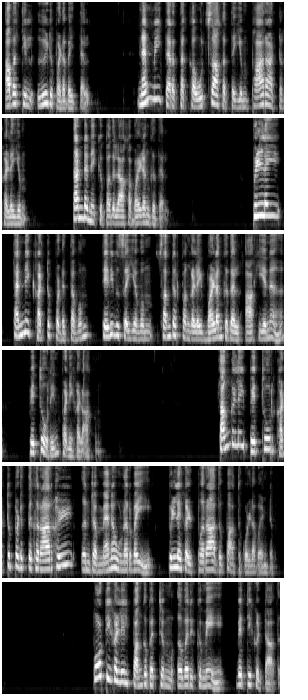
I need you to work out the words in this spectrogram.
அவற்றில் ஈடுபட வைத்தல் நன்மை தரத்தக்க உற்சாகத்தையும் பாராட்டுகளையும் தண்டனைக்கு பதிலாக வழங்குதல். பிள்ளை தன்னை கட்டுப்படுத்தவும் தெரிவு செய்யவும் சந்தர்ப்பங்களை வழங்குதல் ஆகியன பெற்றோரின் பணிகளாகும். தங்களை பெற்றோர் கட்டுப்படுத்துகிறார்கள் என்ற மன உணர்வை பிள்ளைகள் பெறாது பார்த்துக்கொள்ள வேண்டும். போட்டிகளில் பங்கு பெற்றும் எவருக்குமே வெற்றி கிட்டாது.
